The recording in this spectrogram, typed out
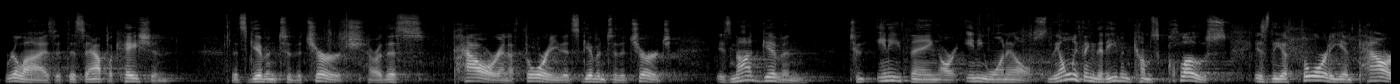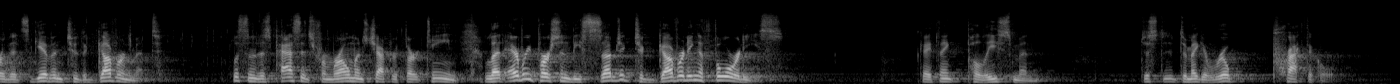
Realize that this application that's given to the church, or this power and authority that's given to the church, is not given to anything or anyone else. The only thing that even comes close is the authority and power that's given to the government. Listen to this passage from Romans chapter 13. Let every person be subject to governing authorities. Okay, think policemen. Just to, to make it real practical.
